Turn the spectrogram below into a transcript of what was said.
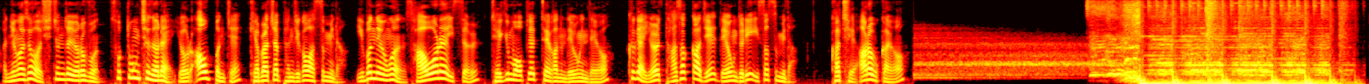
안녕하세요 시청자 여러분. 소통 채널의 19번째 개발자 편지가 왔습니다. 이번 내용은 4월에 있을 대규모 업데이트에 관한 내용인데요. 크게 15가지의 내용들이 있었습니다. 같이 알아볼까요?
